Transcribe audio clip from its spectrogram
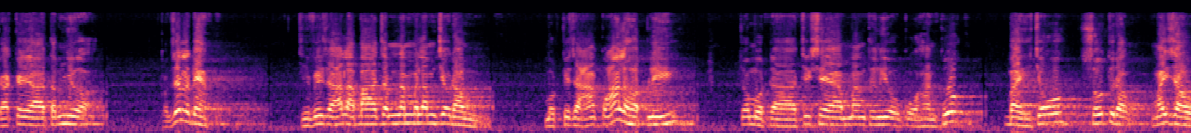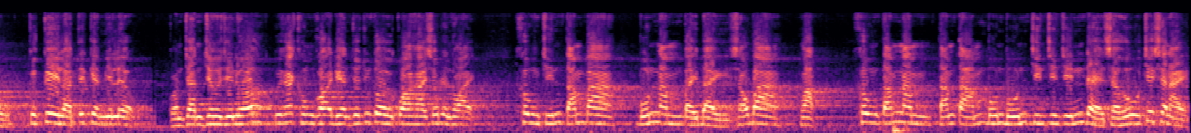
Các cái tấm nhựa còn rất là đẹp chỉ với giá là 355 triệu đồng. Một cái giá quá là hợp lý cho một uh, chiếc xe mang thương hiệu của Hàn Quốc. 7 chỗ số tự động máy dầu cực kỳ là tiết kiệm nhiên liệu. Còn chần chừ gì nữa quý khách không gọi điện cho chúng tôi qua hai số điện thoại 0983 457763 hoặc 085 88 44 999 để sở hữu chiếc xe này.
